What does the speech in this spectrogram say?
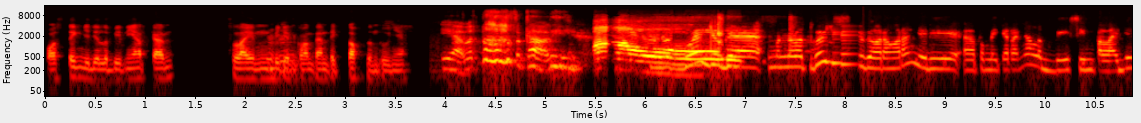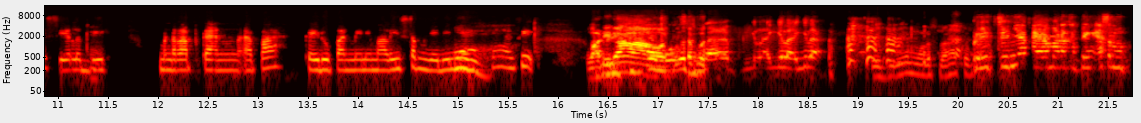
posting jadi lebih niat kan. Selain Mm-mm. bikin konten TikTok tentunya. Iya, betul sekali. Wow. menurut gue juga menurut gue juga orang-orang jadi eh, pemikirannya lebih simpel aja sih lebih menerapkan apa kehidupan minimalism jadinya Uh. ya nggak sih Wadidaw, disebut. banget. Gila gila gila. Ujungnya mulus banget tuh. Bridging-nya kayak marketing S4.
